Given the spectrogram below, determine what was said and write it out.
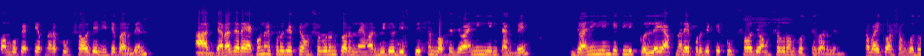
কম্বো প্যাকটি আপনারা খুব সহজে নিতে পারবেন। আর যারা যারা এখনও এই প্রজেক্টে অংশগ্রহণ করেন না আমার ভিডিও ডিসক্রিপশন বক্সে জয়েনিং লিংক থাকবে। জয়েনিং লিংকে ক্লিক করলেই আপনারা এই প্রজেক্টে খুব সহজে অংশগ্রহণ করতে পারবেন। সবাইকে অসংখ্য ধন্যবাদ।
